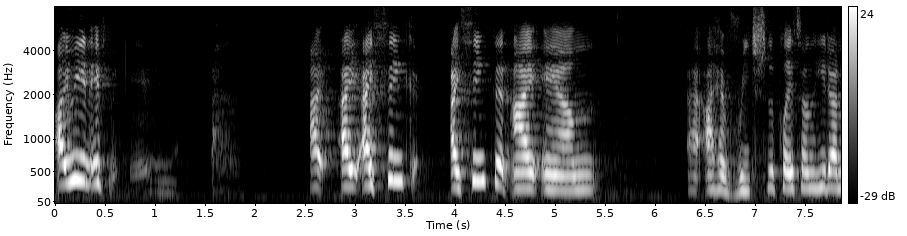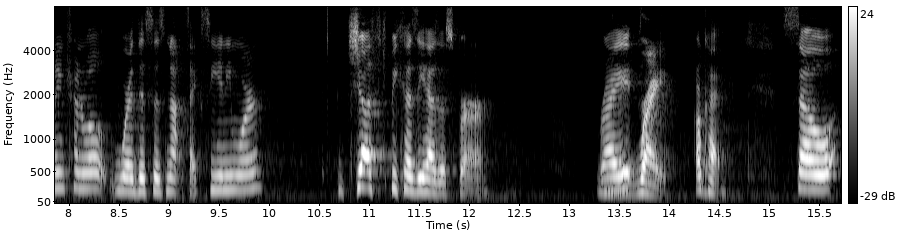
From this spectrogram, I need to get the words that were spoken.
I mean, if I, I, I think, I think that I am, I have reached the place on the hedonic treadmill where this is not sexy anymore, just because he has a spur, right? Right. Okay, so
